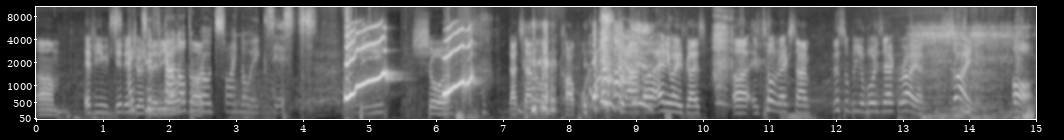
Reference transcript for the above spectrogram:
Um, if you did I enjoy the drift video, down all the um, roads so I know it exists. be sure. that sounded like a cop horn. yeah. Uh, anyways, guys, uh, until next time, this will be your boy Zachariah signing off.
